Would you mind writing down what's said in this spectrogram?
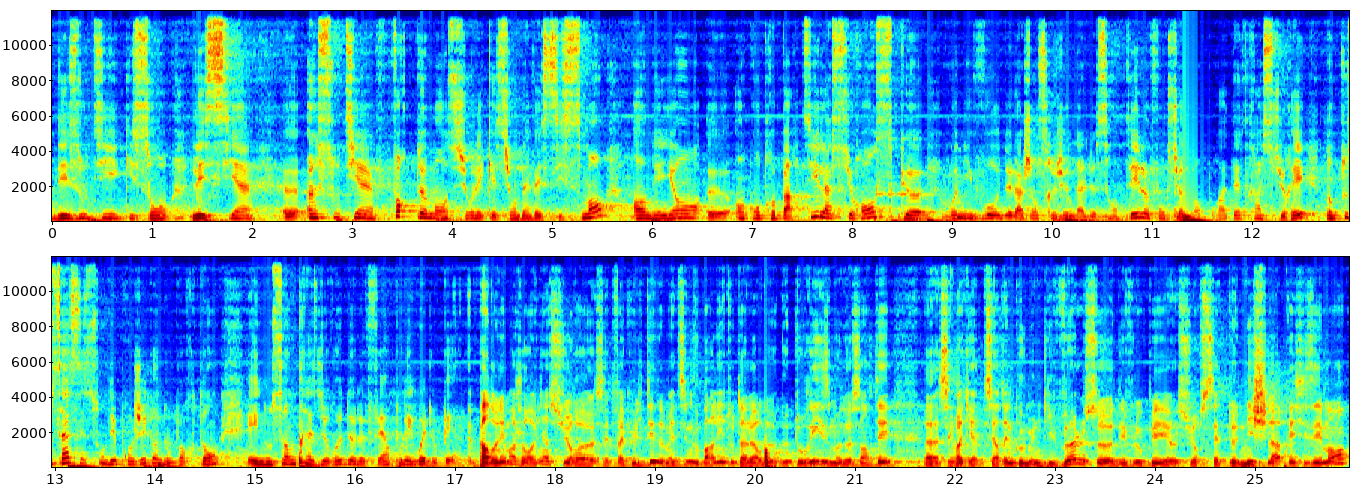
des outils qui sont les siens euh, un soutien fortement sur les questions de l'investissement en ayant euh, en contrepartie l'assurance que au niveau de l'agence régionale de santé le fonctionnement pourra être assuré. Donc tout ça ce sont des projets que nous portons et nous sommes très heureux de le faire pour les Guadeloupéens. Pardonnez-moi, je reviens sur euh, cette faculté de médecine. Vous parliez tout à l'heure de, de, tourisme de santé. C'est vrai qu'il y a certaines communes qui veulent se développer sur cette niche-là précisément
